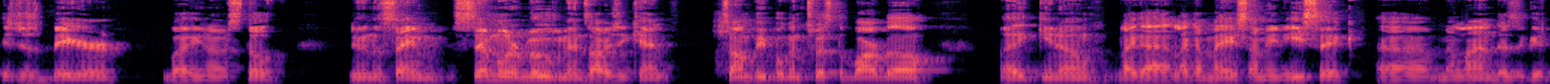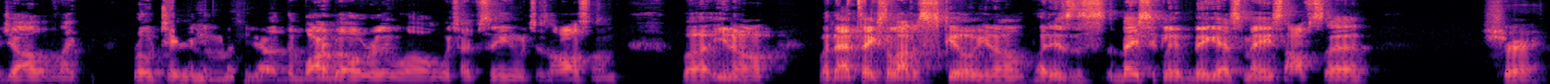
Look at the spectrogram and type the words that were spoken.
it's just bigger, but you know, it's still doing the same similar movements. Obviously, you can't. Some people can twist the barbell, like you know, like a like a mace. I mean, Isak uh, Milan does a good job of like rotating the, uh, the barbell really well, which I've seen, which is awesome. But you know, but that takes a lot of skill, you know. But it's basically a big ass mace offset. Sure.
